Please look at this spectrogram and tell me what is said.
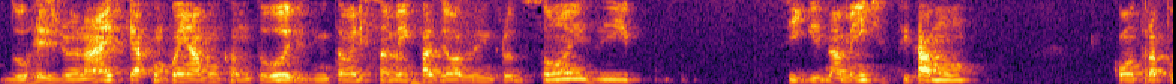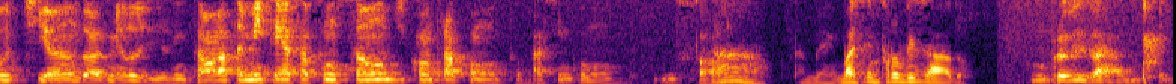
do regionais que acompanhavam cantores, então eles também faziam as introduções e seguidamente ficavam contraponteando as melodias. Então ela também tem essa função de contraponto, assim como o solo. Ah, também. Mas improvisado. Improvisado, sim.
